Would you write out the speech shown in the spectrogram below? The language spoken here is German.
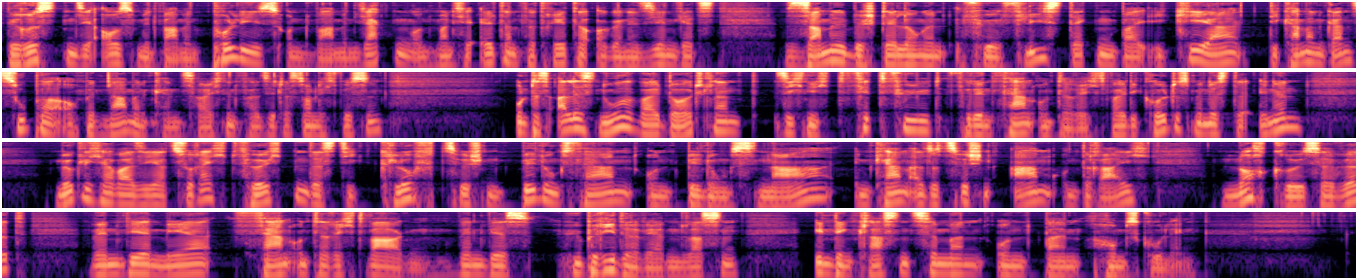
Wir rüsten sie aus mit warmen Pullis und warmen Jacken und manche Elternvertreter organisieren jetzt Sammelbestellungen für Fließdecken bei Ikea. Die kann man ganz super auch mit Namen kennzeichnen, falls Sie das noch nicht wissen. Und das alles nur, weil Deutschland sich nicht fit fühlt für den Fernunterricht, weil die KultusministerInnen möglicherweise ja zu Recht fürchten, dass die Kluft zwischen bildungsfern und bildungsnah, im Kern also zwischen arm und reich, noch größer wird, wenn wir mehr Fernunterricht wagen, wenn wir es hybrider werden lassen in den Klassenzimmern und beim Homeschooling.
